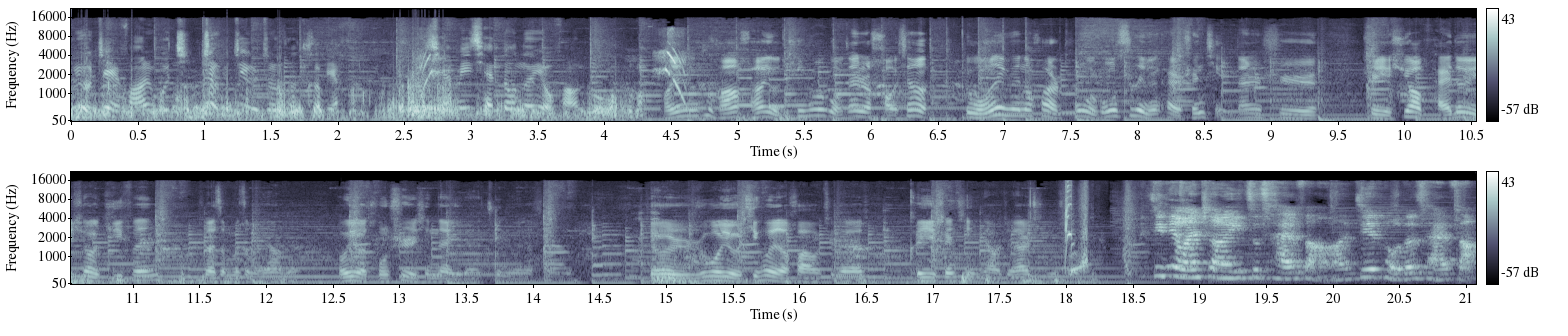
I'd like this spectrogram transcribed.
我有这房，我政这个政策特别好，有钱没钱都能有房住。保交住房好像有听说过，但是好像就我们那边的话是通过公司那边开始申请，但是这也需要排队，需要积分，要怎么怎么样的。我有同事现在也在住那边的房子，就是如果有机会的话，我觉得。可以申请一下，我觉得还挺不错的。今天完成了一次采访啊，街头的采访，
